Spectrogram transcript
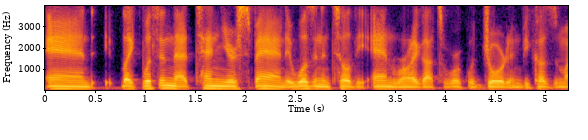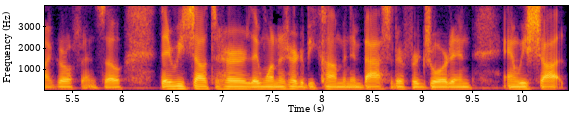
And like within that 10 year span, it wasn't until the end where I got to work with Jordan because of my girlfriend. So they reached out to her. They wanted her to become an ambassador for Jordan. And we shot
